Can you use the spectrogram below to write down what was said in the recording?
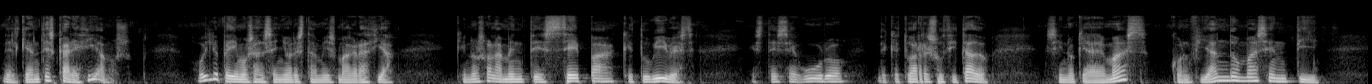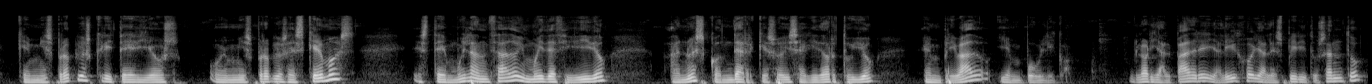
del que antes carecíamos. Hoy le pedimos al Señor esta misma gracia, que no solamente sepa que tú vives, esté seguro de que tú has resucitado, sino que además, confiando más en ti que en mis propios criterios o en mis propios esquemas, esté muy lanzado y muy decidido a no esconder que soy seguidor tuyo en privado y en público. Gloria al Padre y al Hijo y al Espíritu Santo,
